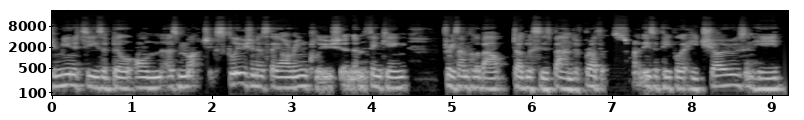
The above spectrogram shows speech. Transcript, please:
communities are built on as much exclusion as they are inclusion and thinking for example, about Douglass's band of brothers. Right? These are people that he chose and he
